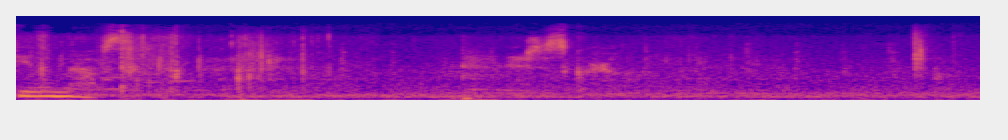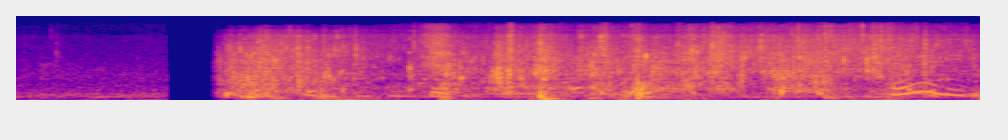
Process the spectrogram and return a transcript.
field mouse. There's a squirrel. Hey, baby.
